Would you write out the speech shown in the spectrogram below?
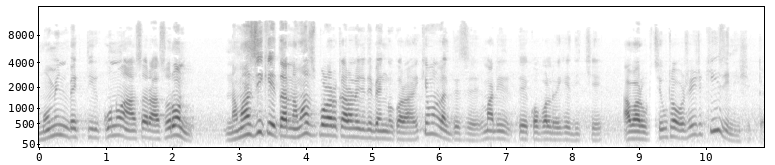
মমিন ব্যক্তির কোনো আচার আচরণ নামাজিকে তার নামাজ পড়ার কারণে যদি ব্যঙ্গ করা হয়, কেমন লাগতেছে? মাটিতে কপাল রেখে দিচ্ছে, আবার উঠছে, উঠা বসে, এটা কি জিনিস একটা?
